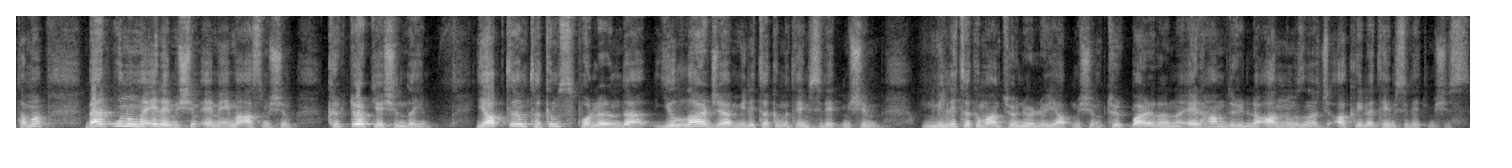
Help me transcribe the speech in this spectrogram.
Tamam. Ben unumu elemişim, emeğimi asmışım. 44 yaşındayım. Yaptığım takım sporlarında yıllarca milli takımı temsil etmişim. Milli takım antrenörlüğü yapmışım. Türk bayrağını elhamdülillah alnımızın akıyla temsil etmişiz.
